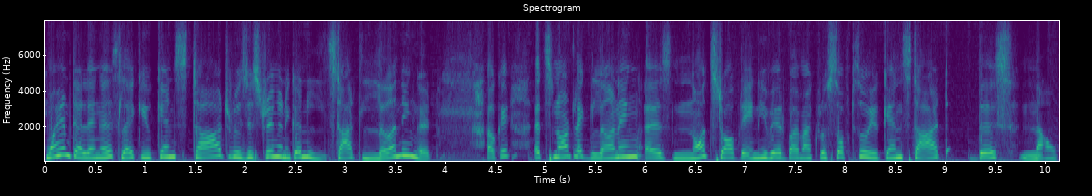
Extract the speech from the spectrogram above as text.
Why i'm telling is like you can start registering and you can start learning it okay? It's not like learning is not stopped anywhere by microsoft Microsoft so you can start this now.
